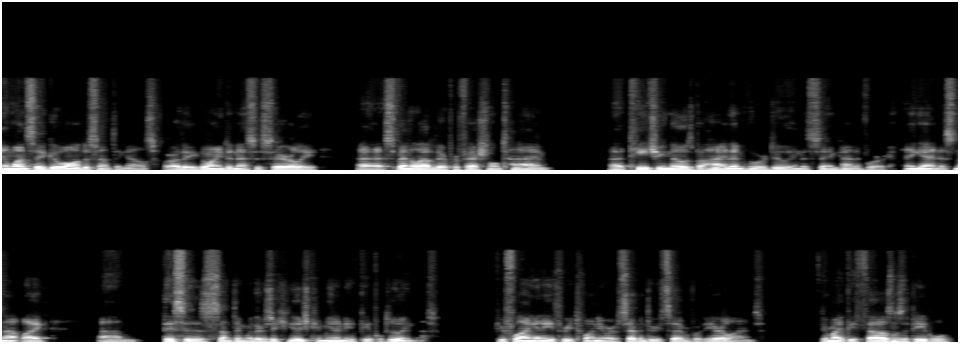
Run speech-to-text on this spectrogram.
And once they go on to something else, are they going to necessarily uh, spend a lot of their professional time uh, teaching those behind them who are doing the same kind of work? And again, it's not like um, this is something where there's a huge community of people doing this if you're flying an A320 or a 737 for the airlines, there might be thousands of people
